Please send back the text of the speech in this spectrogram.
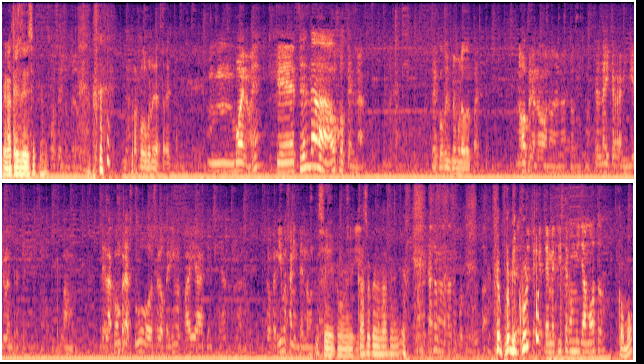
En la 3DS. Pues eso, pero... Juego bueno ya está esto. Mm, bueno, ¿eh? Que Zelda, ojo Zelda. Te coges un emulador para esto. No, pero no, no, no es lo mismo. Zelda hay que revivirlo en 3D. eso, Vamos. ¿Te la compras tú o se lo pedimos para ir a quien sea? No, se lo pedimos a Nintendo. ¿no? Sí, como en el Sí. caso que nos hacen. En el caso que nos hacen por tu culpa. ¿Por mi Desde culpa? que te metiste con Miyamoto, ¿Cómo?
